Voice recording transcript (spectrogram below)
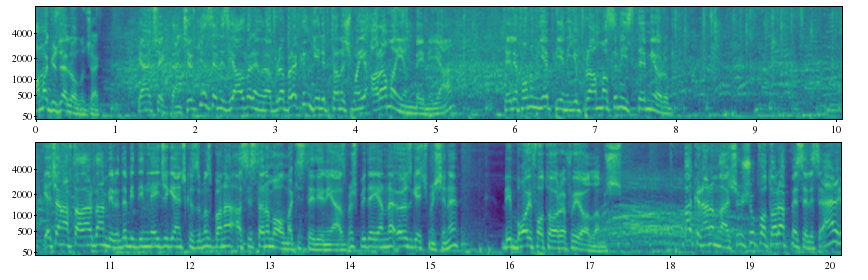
Ama güzel olacak. Gerçekten. Çirkinseniz yalvarın. Bıra- bırakın gelip tanışmayı aramayın beni ya. Telefonum yepyeni. Yıpranmasını istemiyorum. Geçen haftalardan birinde bir dinleyici genç kızımız bana asistanım olmak istediğini yazmış. Bir de yanına özgeçmişini bir boy fotoğrafı yollamış. Bakın hanımlar şu, şu fotoğraf meselesi. Eğer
